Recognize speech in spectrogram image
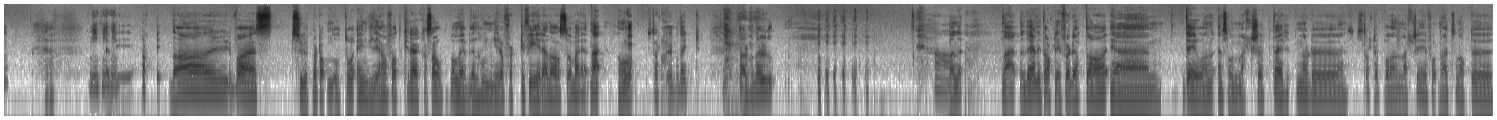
Mm. Ja. Det blir artig. Da var jeg s- supert at Otto endelig har fått kreka seg opp på level 144, da, og så bare Nei, nå starter vi på nytt. Starter på null. Ah. Men, nei, det er litt artig, for da er det er jo en, en sånn matchup der når du starter på en match i Fortnite, sånn at du,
